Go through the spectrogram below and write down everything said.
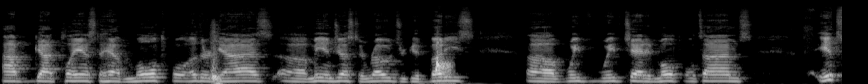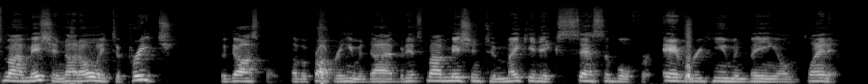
I've got plans to have multiple other guys. Uh, me and Justin Rhodes are good buddies. Uh, we've we've chatted multiple times. It's my mission not only to preach the gospel of a proper human diet, but it's my mission to make it accessible for every human being on the planet.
